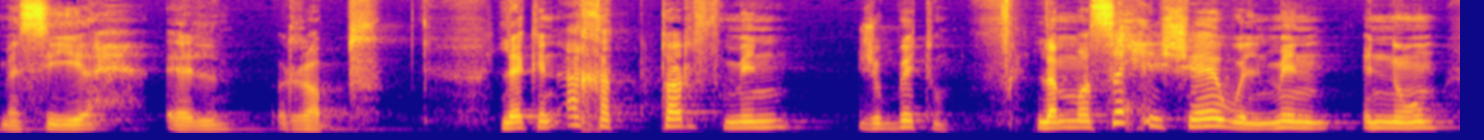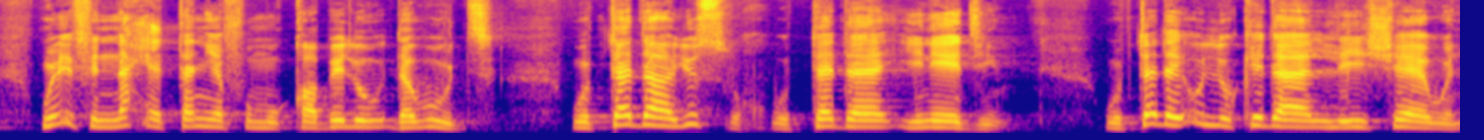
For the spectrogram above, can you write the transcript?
مسيح الرب. لكن أخذ طرف من جبته. لما صحي شاول من النوم وقف الناحية الثانية في مقابله داوود وابتدى يصرخ وابتدى ينادي وابتدى يقول له كده لشاول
